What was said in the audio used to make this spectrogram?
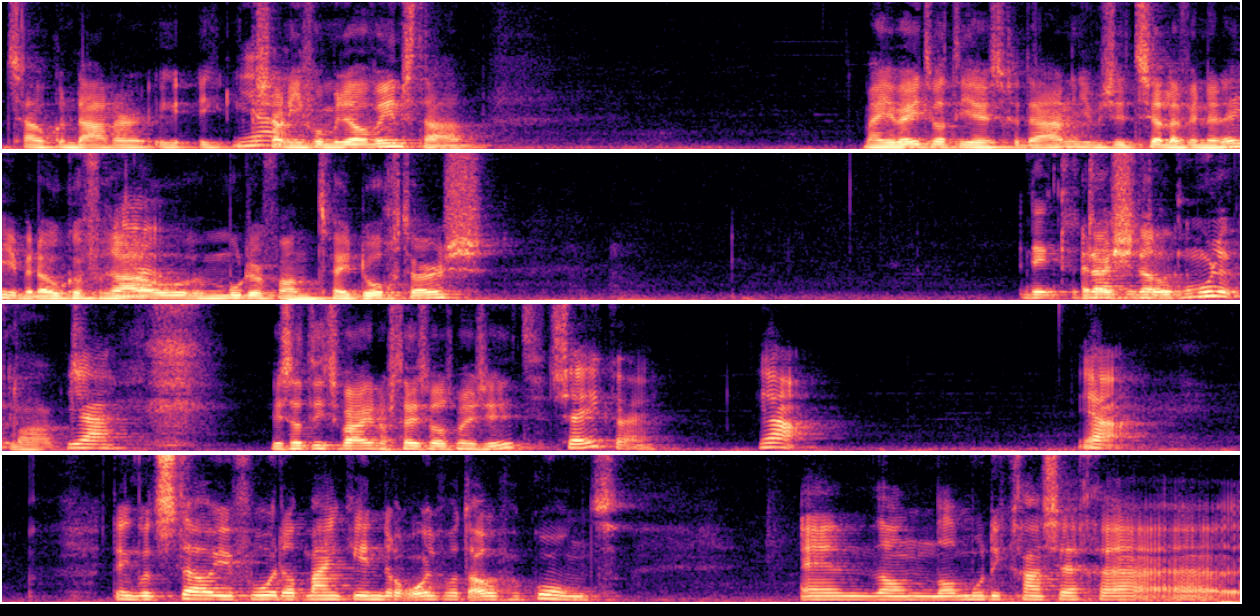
zou ik een dader, ik, ik, ik Ja. zou niet voor mezelf instaan. Maar je weet wat hij heeft gedaan. Je zit zelf in een, je bent ook een vrouw, Ja. een moeder van twee dochters. ik denk dat En dat als je het dan- ook moeilijk maakt. ja, Is dat iets waar je nog steeds wel eens mee zit? Zeker. Ja. Ja. Ik denk, wat stel je voor dat mijn kinderen ooit wat overkomt. En dan, dan moet ik gaan zeggen... eh,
